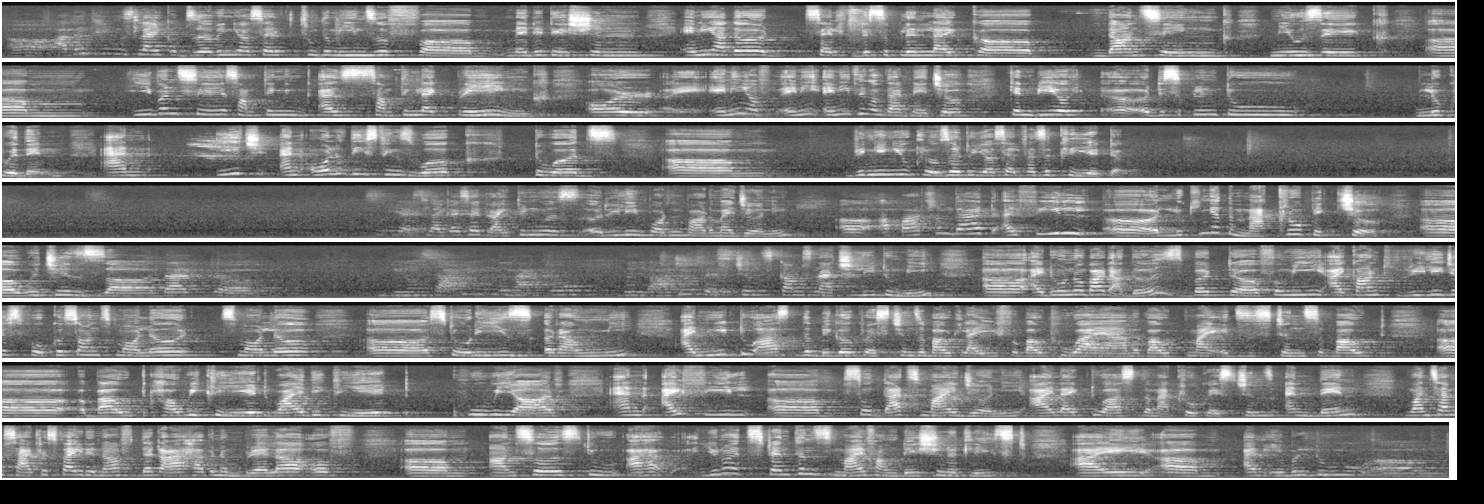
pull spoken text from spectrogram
uh, other things like observing yourself through the means of uh, meditation, any other self discipline like uh, dancing, music, um, even say something as something like praying or any of any anything of that nature can be a, a discipline to look within and each and all of these things work towards um, bringing you closer to yourself as a creator. So, yes, like I said, writing was a really important part of my journey. Uh, apart from that, I feel uh, looking at the macro picture, uh, which is uh, that, uh, you know, starting with the macro, the larger questions comes naturally to me. Uh, I don't know about others, but for me, I can't really just focus on smaller, smaller uh, stories around me. I need to ask the bigger questions about life, about who I am, about my existence, about uh, about how we create, why we create, who we are, and I feel um, so. That's my journey. I like to ask the macro questions, and then once I'm satisfied enough that I have an umbrella of um, answers to I have you know it strengthens my foundation at least I um, I'm able to um,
